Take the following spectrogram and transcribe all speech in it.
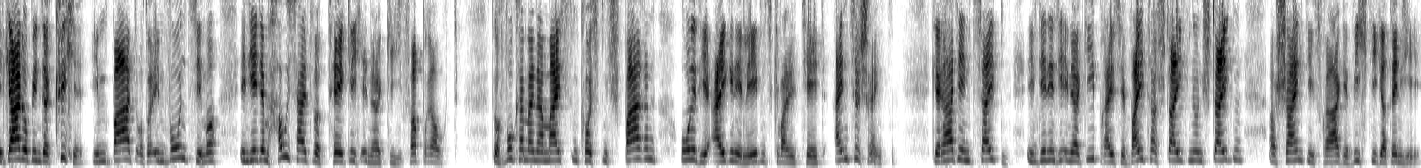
Egal ob in der Küche, im Bad oder im Wohnzimmer, in jedem Haushalt wird täglich Energie verbraucht. Doch wo kann man am meisten Kosten sparen, ohne die eigene Lebensqualität einzuschränken? Gerade in Zeiten, in denen die Energiepreise weiter steigen und steigen, erscheint die Frage wichtiger denn je.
